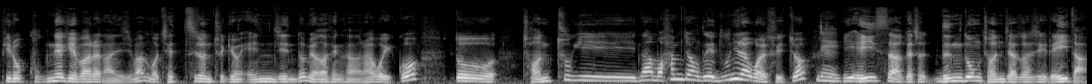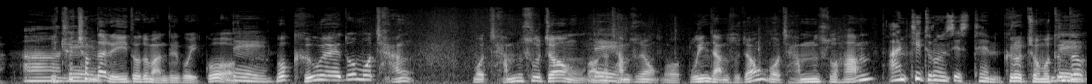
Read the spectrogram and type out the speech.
비록 국내 개발은 아니지만 뭐 제트 전투기용 엔진도 면허 생산을 하고 있고 또 전투기나 뭐 함정 등의 눈이라고 할 수 있죠. 네. 이 AESA 그 능동 전자 주사식 레이더, 아, 이 최첨단 네. 레이더도 만들고 있고 네. 뭐그 외에도 뭐장 뭐 잠수정, 뭐 네. 잠수정, 뭐 무인 잠수정, 뭐 잠수함, 안티 드론 시스템, 그렇죠, 뭐 등등 네.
